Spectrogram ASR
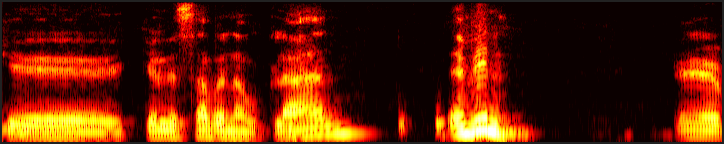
que, que, él estaba en Autlán. En fin, eh,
